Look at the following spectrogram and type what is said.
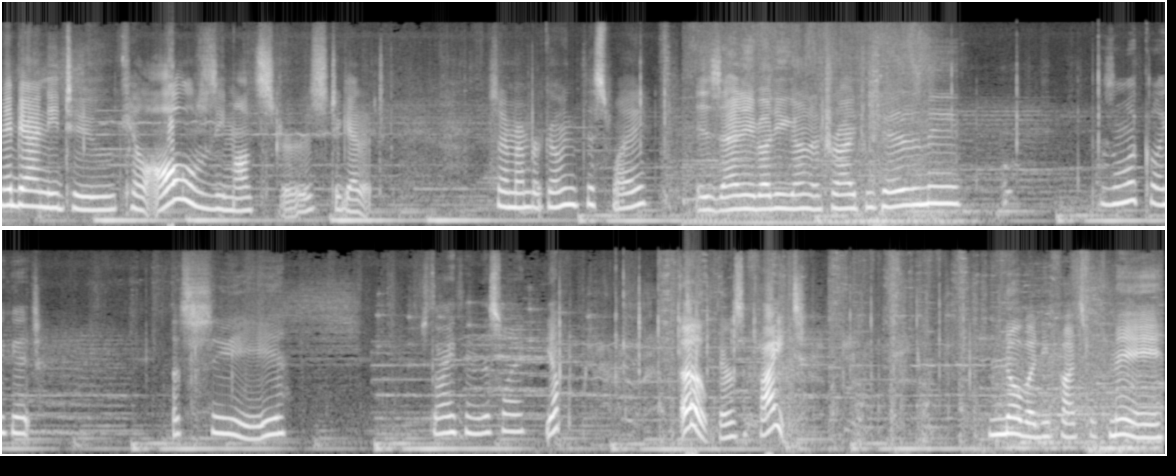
maybe I need to kill all the monsters to get it. So I remember going this way. Is anybody gonna try to kill me? Doesn't look like it. Let's see. Is there anything this way? Yep. Oh, there's a fight. Nobody fights with me.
